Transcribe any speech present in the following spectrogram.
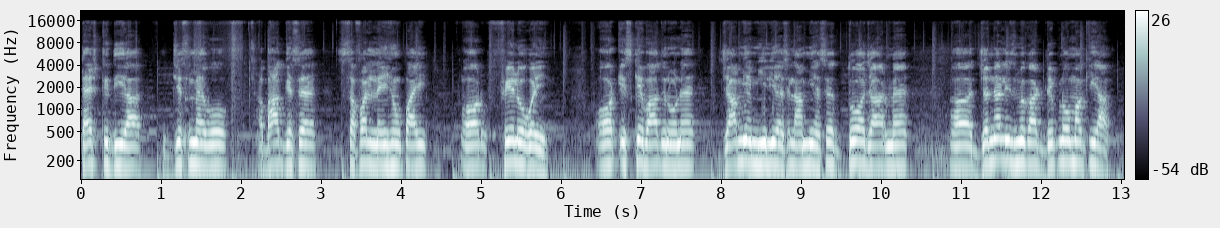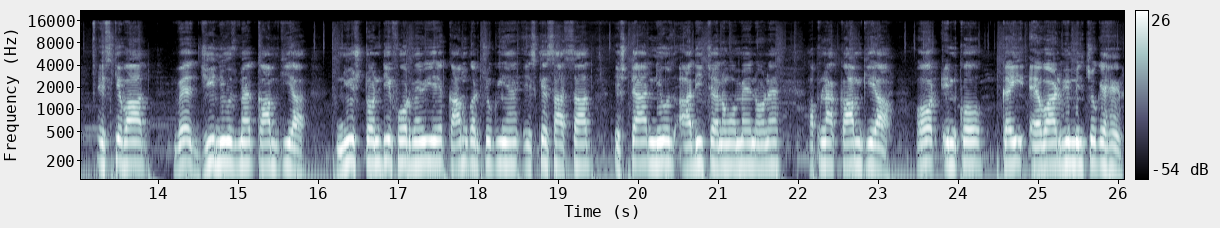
टेस्ट दिया, जिसमें वो अभाग्य से सफल नहीं हो पाई और फेल हो गई। और इसके बाद उन्होंने जामिया मिलिया इस्लामिया से 2000 में जर्नलिज्म का डिप्लोमा किया। इसके बाद वे जी न्यूज़ में काम किया। न्यूज़ 24 में भी ये काम कर चुकी हैं। इसके साथ साथ स्टार न्यूज़ आदि चैनलों में इन्होंने अपना काम किया और इनको कई अवार्ड भी मिल चुके हैं।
